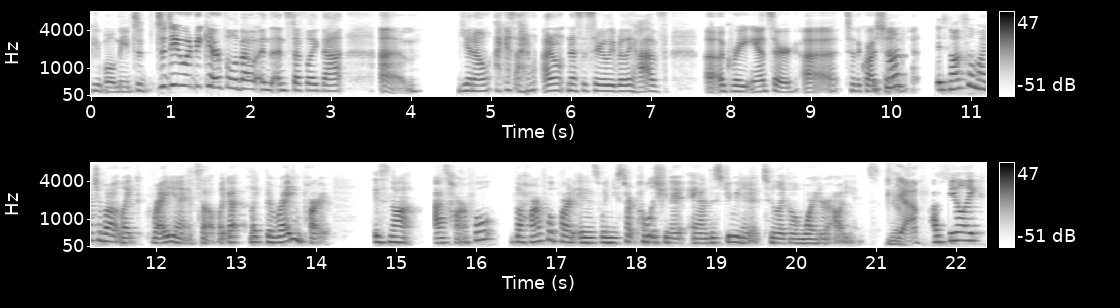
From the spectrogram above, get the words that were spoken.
people need to to do and be careful about and, and stuff like that. Um, you know, I guess I don't I don't necessarily really have a, a great answer uh, to the question. It's not, it's not so much about like writing it itself. Like I, like the writing part is not as harmful. The harmful part is when you start publishing it and distributing it to like a wider audience. Yeah. yeah. I feel like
